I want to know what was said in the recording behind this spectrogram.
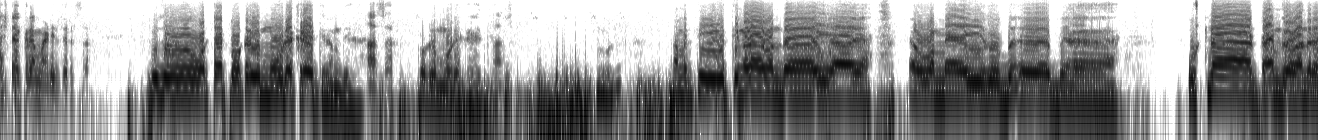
ಎಷ್ಟು ಎಕರೆ ಮಾಡಿದ್ದೀರಿ ಸರ್ ಇದು ಒಟ್ಟ ಟೋಟಲ್ ಮೂರು ಎಕರೆ ಐತಿ ನಮ್ದು ಈಗ. ಹಾಂ ಸರ್ ಟೋಟಲ್ ಮೂರು ಎಕರೆ ಐತಿ. ಹಾಂ ಸರ್ ನಮಗೆ ಈಗ ತಿಂಗಳ ಒಂದು ಒಮ್ಮೆ ಇದು ಉಷ್ಣ ಟೈಮ್ ಅಂದ್ರೆ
